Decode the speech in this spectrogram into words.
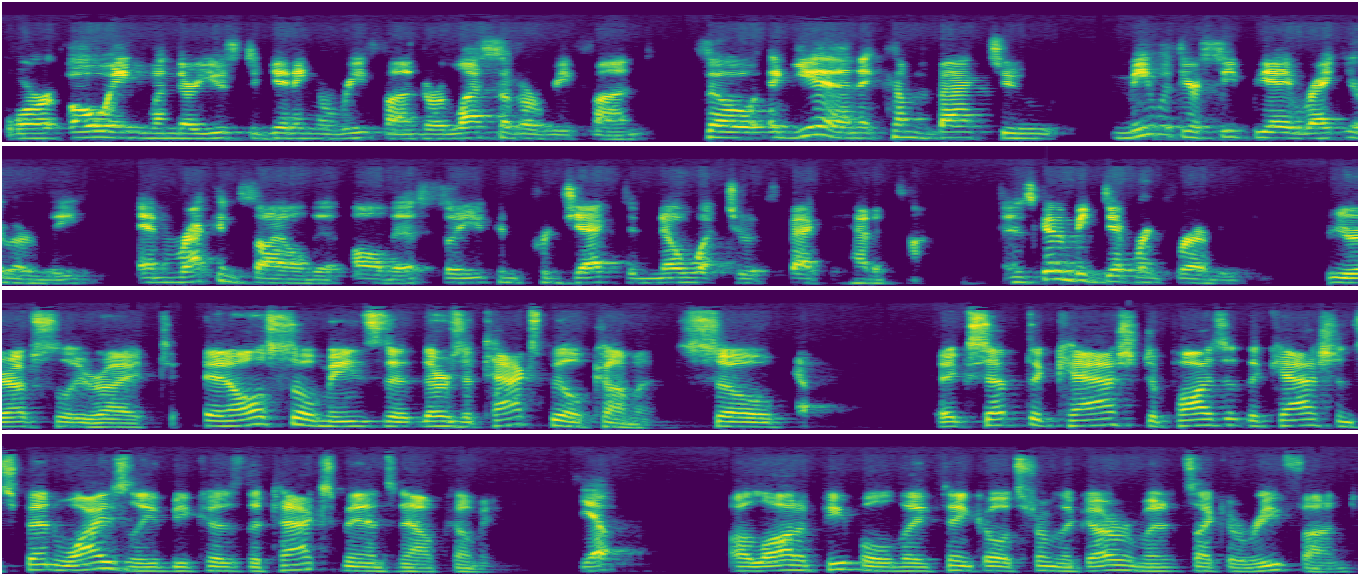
or owing when they're used to getting a refund or less of a refund. So again, it comes back to meet with your CPA regularly and reconcile the, all this so you can project and know what to expect ahead of time. And it's going to be different for everyone. You're absolutely right. It also means that there's a tax bill coming. So yep. accept the cash, deposit the cash, and spend wisely because the tax man's now coming. Yep a lot of people they think, oh, it's from the government. It's like a refund,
